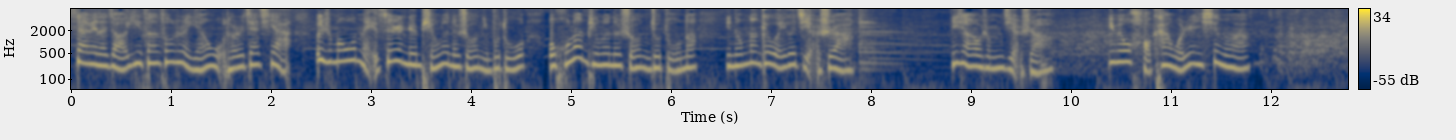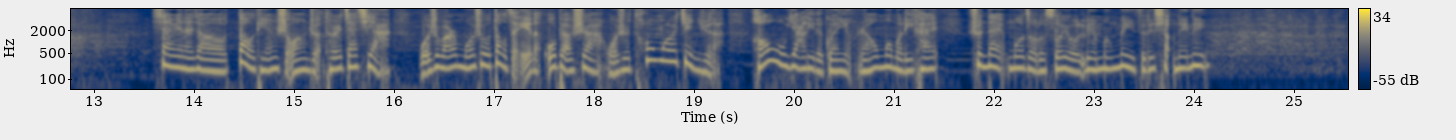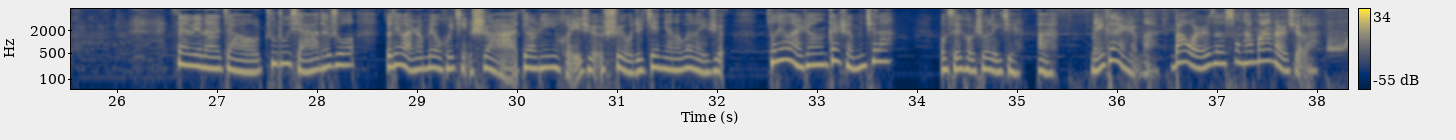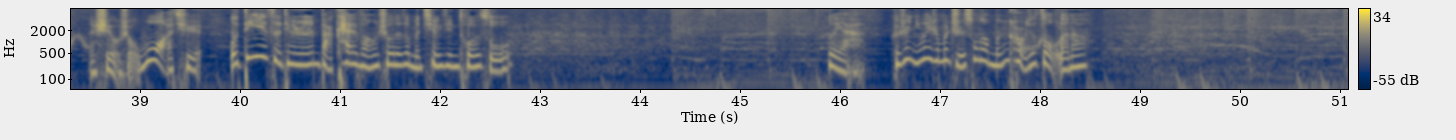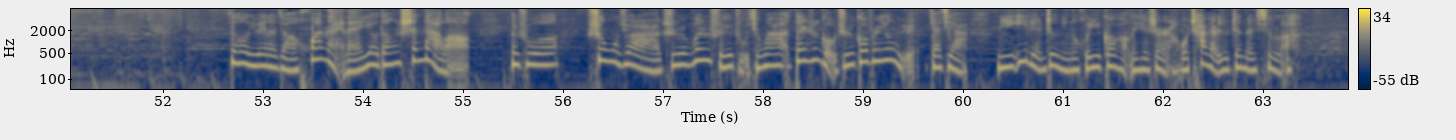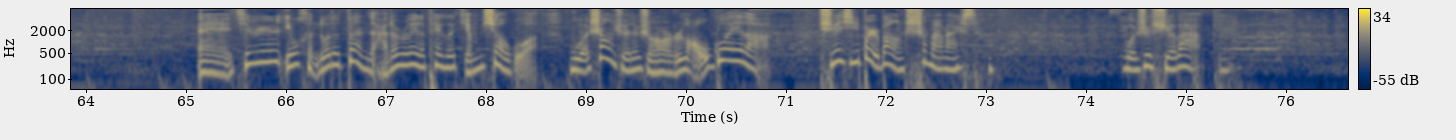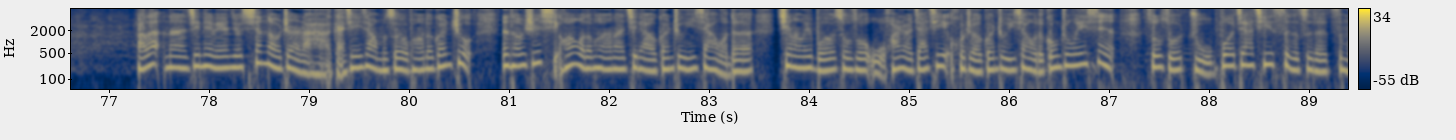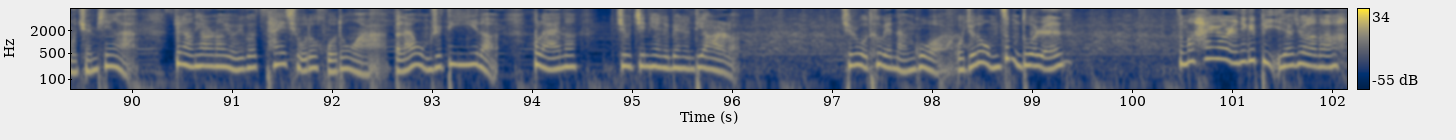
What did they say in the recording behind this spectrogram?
下一位呢叫一帆风顺演武，他说：“佳期啊，为什么我每次认真评论的时候你不读，我胡乱评论的时候你就读呢？你能不能给我一个解释啊？”你想要什么解释啊？因为我好看，我任性啊。下面呢叫稻田守望者，他说：“佳期啊，我是玩魔兽盗贼的，我表示啊，我是偷摸进去的，毫无压力的观影，然后默默离开，顺带摸走了所有联盟妹子的小内内。”下一位呢叫猪猪侠，他说昨天晚上没有回寝室啊，第二天一回去，室友就渐渐的问了一句：“昨天晚上干什么去了？”我随口说了一句：“啊，没干什么，把我儿子送他妈那儿去了。”室友说：“我去，我第一次听人把开房说的这么清新脱俗。”对呀，可是你为什么只送到门口就走了呢？最后一位呢叫花奶奶要当山大王，他说。生物卷啊之温水煮青蛙，单身狗之高分英语。佳琪啊，你一脸正经的回忆高考那些事儿啊，我差点就真的信了。哎，其实有很多的段子啊，都是为了配合节目效果。我上学的时候老乖了，学习倍儿棒，吃嘛嘛香。我是学霸，嗯。好了，那今天连就先到这儿了哈，感谢一下我们所有朋友的关注。那同时喜欢我的朋友呢，记得要关注一下我的新浪微博，搜索“五花肉佳期”，或者关注一下我的公众微信，搜索“主播佳期”四个字的字母全拼啊。这两天呢有一个猜球的活动啊，本来我们是第一的，后来呢就今天就变成第二了。其实我特别难过，我觉得我们这么多人，怎么还让人家给比下去了呢？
